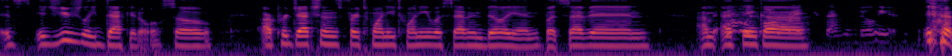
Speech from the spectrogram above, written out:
it's it's usually decadal. So our projections for 2020 was 7 billion but 7 i, mean, I think uh seven billion. yeah,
